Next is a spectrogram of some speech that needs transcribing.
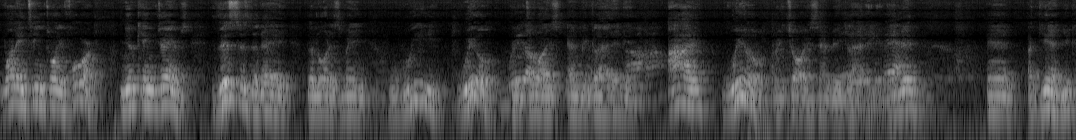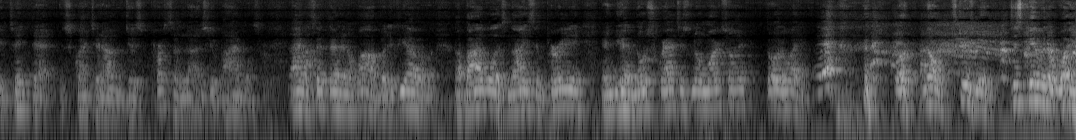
118, 24, New King James. This is the day the Lord has made. We will Will. rejoice and be glad in it. Uh-huh. I will rejoice and be glad in it. Amen. And again, you can take that and scratch it out and just personalize your Bibles. I haven't said that in a while, but if you have a, a Bible that's nice and pretty and you have no scratches, no marks on it, throw it away. or no, excuse me, just give it away.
